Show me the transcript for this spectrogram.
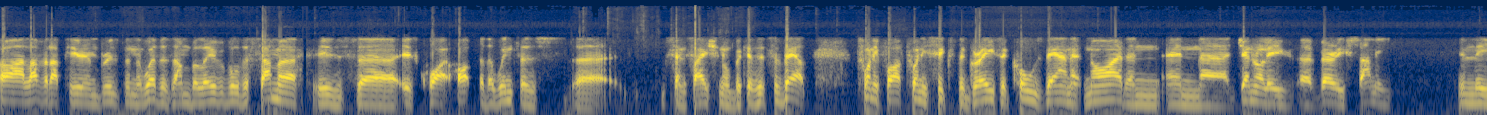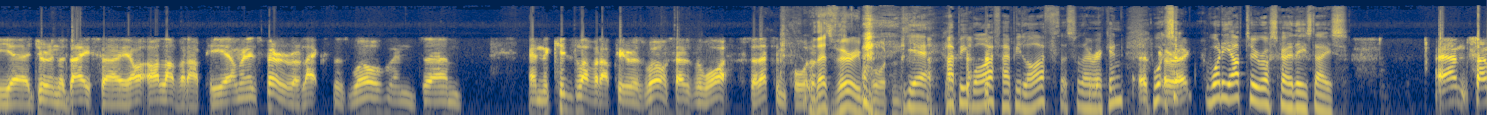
Oh, I love it up here in Brisbane. The weather's unbelievable. The summer is uh, is quite hot, but the winter's uh, sensational because it's about 25, 26 degrees. It cools down at night and and uh, generally uh, very sunny in the uh, during the day. So I, I love it up here. I mean, it's very relaxed as well, and um, and the kids love it up here as well. So does the wife. So that's important. Well, that's very important. Yeah, happy wife, happy life. That's what I reckon. That's what, so correct. what are you up to, Roscoe, these days? Um, so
